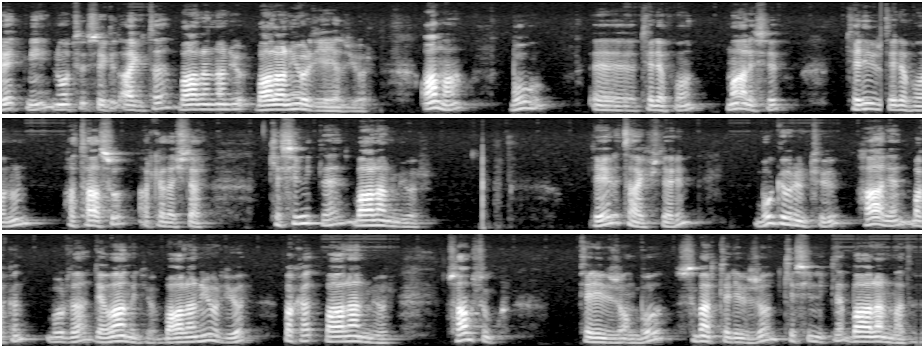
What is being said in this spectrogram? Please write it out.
Redmi Note 8 aygıta bağlanıyor, bağlanıyor diye yazıyor. Ama bu e, telefon maalesef televizyon telefonun hatası arkadaşlar. Kesinlikle bağlanmıyor. Değerli takipçilerim, bu görüntü halen bakın burada devam ediyor. Bağlanıyor diyor fakat bağlanmıyor. Samsung televizyon bu. Smart televizyon kesinlikle bağlanmadı.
